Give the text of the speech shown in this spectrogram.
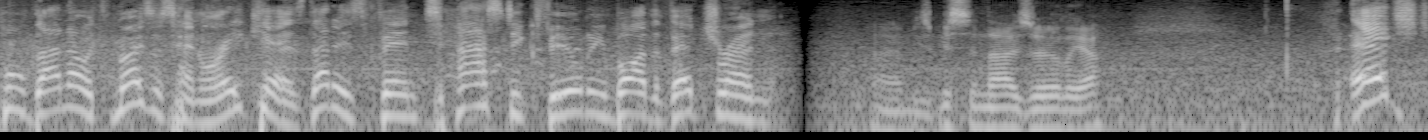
pulled that. No, it's Moises Henriques. That is fantastic fielding by the veteran. Um, he's missing those earlier. Edged.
